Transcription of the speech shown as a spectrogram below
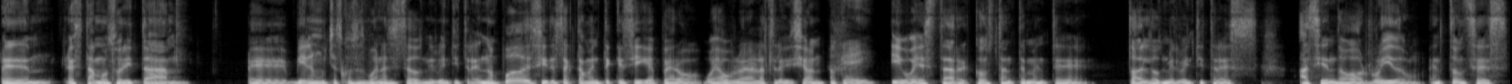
Em, estamos ahorita eh, vienen muchas cosas buenas este 2023 no puedo decir exactamente qué sigue pero voy a volver a la televisión ok y voy a estar constantemente todo el 2023 haciendo ruido entonces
